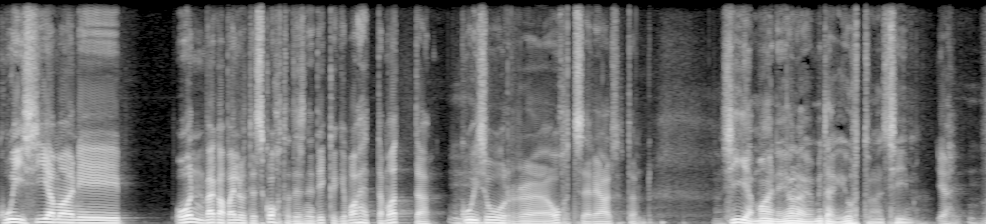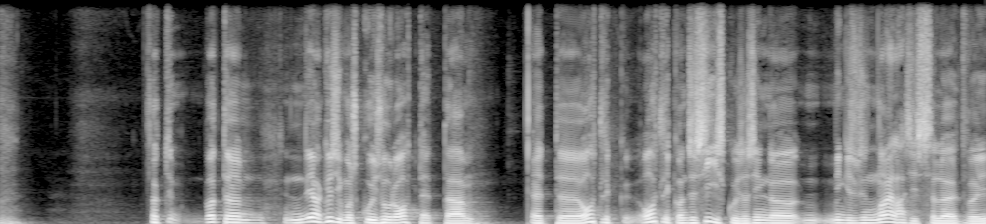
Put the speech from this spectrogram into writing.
kui siiamaani on väga paljudes kohtades need ikkagi vahetamata mm, kui suur äh, oht see reaalselt on? siiamaani ei ole ju midagi juhtunud, Siim. jah. vaata, hea küsimus, kui suur oht, et, äh, et ohtlik, ohtlik on see siis, kui sa sinna mingisuguse naela sisse lööd või,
